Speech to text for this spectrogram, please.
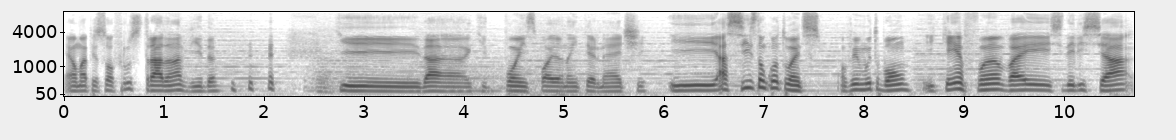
é uma pessoa frustrada na vida, que, dá, que põe spoiler na internet. E assistam quanto antes, é um filme muito bom e quem é fã vai se deliciar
